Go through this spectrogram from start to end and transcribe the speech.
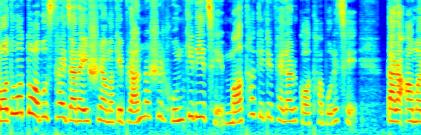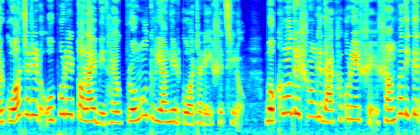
মতমত অবস্থায় যারা এসে আমাকে প্রাণনাশের হুমকি দিয়েছে, মাথা কেটে ফেলার কথা বলেছে তারা আমার কোয়ার্টারের ওপরের তলায় বিধায়ক প্রমোদ রিয়াংয়ের কোয়ার্টারে এসেছিল। মুখ্যমন্ত্রীর সঙ্গে দেখা করে এসে সাংবাদিকদের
